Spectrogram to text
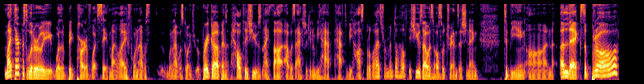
my therapist literally was a big part of what saved my life when I was when I was going through a breakup and some health issues, and I thought I was actually gonna be ha- have to be hospitalized for mental health issues. I was also transitioning to being on Lexapro.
